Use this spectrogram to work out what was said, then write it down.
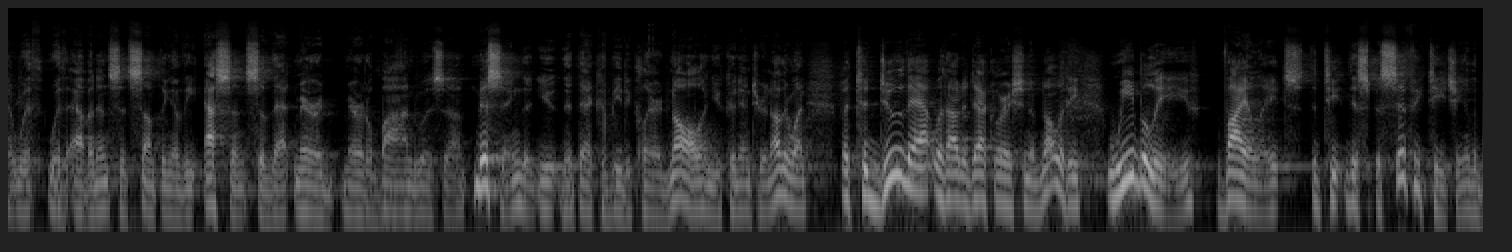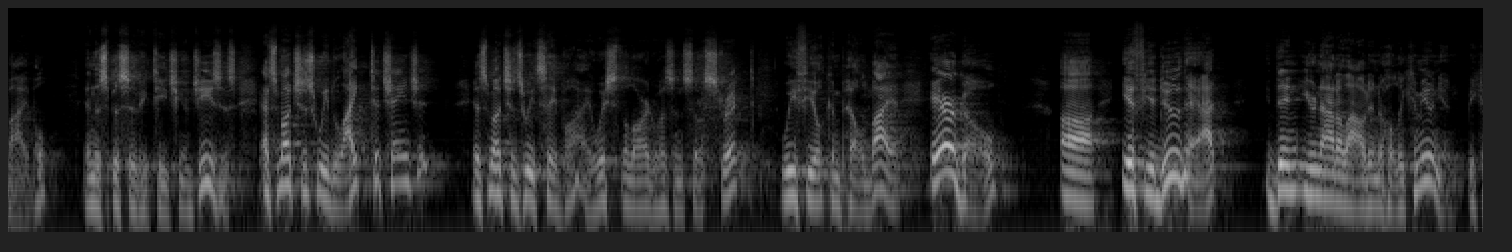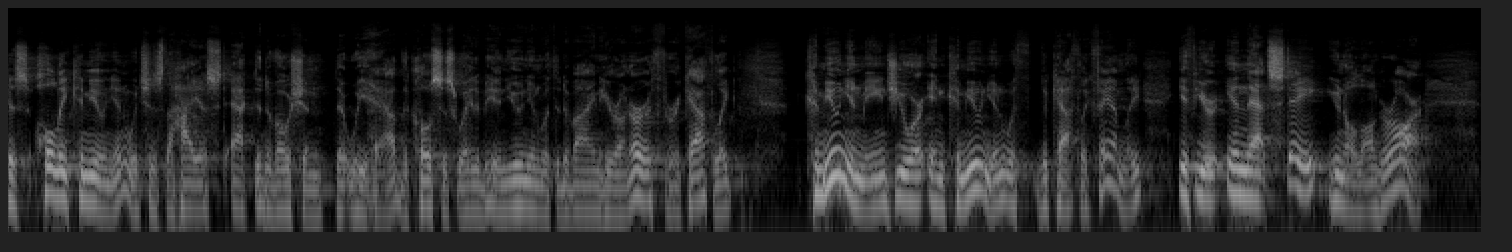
uh, with, with evidence that something of the essence of that married, marital bond was uh, missing, that, you, that that could be declared null and you could enter another one. But to do that without a declaration of nullity, we believe violates the, te- the specific teaching of the Bible and the specific teaching of Jesus. As much as we'd like to change it, as much as we'd say, boy, I wish the Lord wasn't so strict, we feel compelled by it. Ergo, uh, if you do that, then you're not allowed into Holy Communion because Holy Communion, which is the highest act of devotion that we have, the closest way to be in union with the divine here on earth for a Catholic, communion means you are in communion with the Catholic family. If you're in that state, you no longer are.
